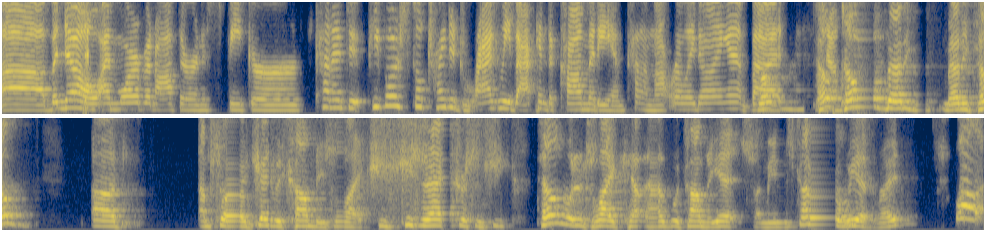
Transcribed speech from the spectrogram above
Uh, but no, I'm more of an author and a speaker. Kind of do. People are still trying to drag me back into comedy. I'm kind of not really doing it, but well, tell, you know. tell Maddie, Maddie, tell uh, I'm sorry, genuine comedy's like. She's she's an actress, and she tell what it's like, how, how what comedy is. I mean, it's kind of weird, right? Well,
